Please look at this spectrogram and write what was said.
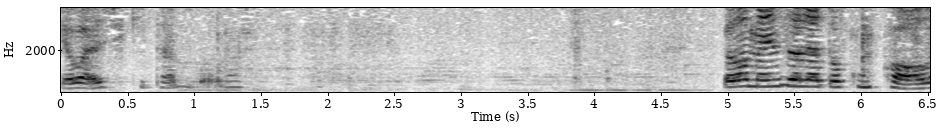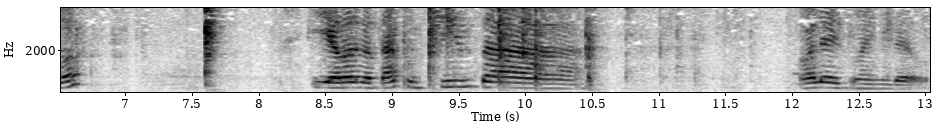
Eu acho que tá bom. Pelo menos eu já tô com cola. E ela já tá com tinta. Olha a slime dela.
